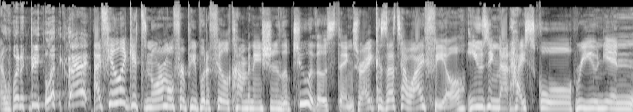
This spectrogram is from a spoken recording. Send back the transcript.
I want to be like that. I feel like it's normal for people to feel a combination of the two of those things, right? Because that's how I feel. Using that high school reunion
